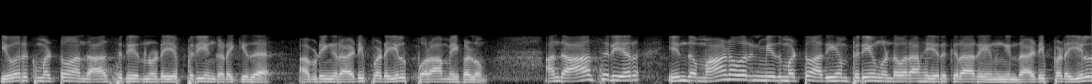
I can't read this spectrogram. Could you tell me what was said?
இவருக்கு மட்டும் அந்த ஆசிரியரினுடைய பிரியம் கிடைக்குத அப்படிங்கிற அடிப்படையில் பொறாமைகளும். அந்த ஆசிரியர் இந்த மாணவரின் மீது மட்டும் அதிகம் பிரியம் கொண்டவராக இருக்கிறார் என்கின்ற அடிப்படையில்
